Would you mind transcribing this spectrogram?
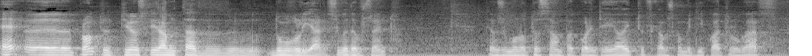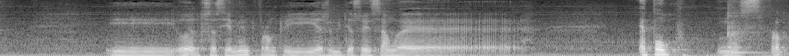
É, uh, pronto, tivemos que tirar metade do mobiliário, 50%. Temos uma lotação para 48, ficámos com 24 lugares. E o distanciamento, pronto, e as limitações são é, é pouco, mas pronto,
